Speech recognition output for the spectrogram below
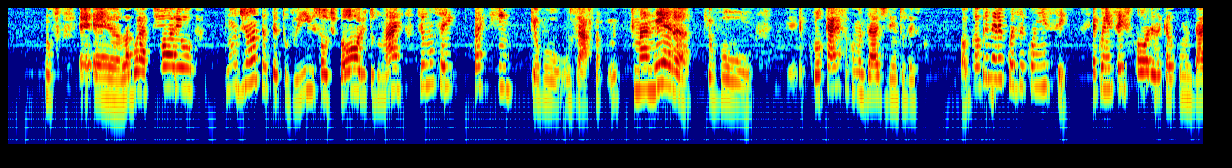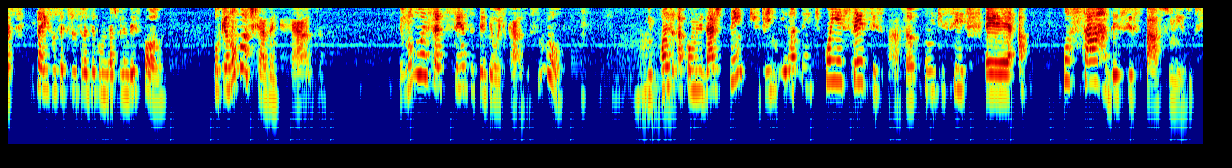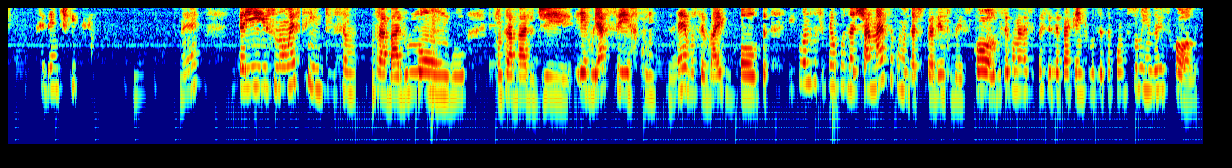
é, é laboratório. Não adianta eu ter tudo isso, auditório e tudo mais, se eu não sei para quem que eu vou usar, pra, que maneira que eu vou é, colocar essa comunidade dentro da escola. Então a primeira coisa é conhecer. É conhecer a história daquela comunidade. E para isso você precisa trazer a comunidade para dentro da escola. Porque eu não vou de casa em casa. Eu não vou em 738 casas. Não vou. Então a comunidade tem que vir ela tem que conhecer esse espaço. Ela tem que se é, apossar desse espaço mesmo. Se identificar. Né? E aí isso não é simples, é um trabalho longo, é um trabalho de erro e acerto, né? Você vai e volta. E quando você tem a oportunidade de chamar essa comunidade para dentro da escola, você começa a perceber para quem que você está construindo a escola.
